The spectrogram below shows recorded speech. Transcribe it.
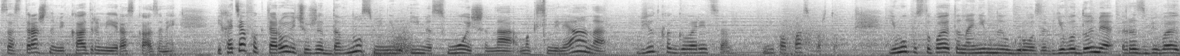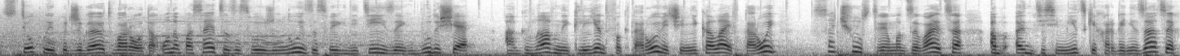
со страшными кадрами и рассказами. И хотя Факторович уже давно сменил имя с Мойши на Максимилиана, бьют, как говорится, не по паспорту. Ему поступают анонимные угрозы. В его доме разбивают стекла и поджигают ворота. Он опасается за свою жену и за своих детей, и за их будущее. А главный клиент Факторовича, Николай II, сочувствием отзывается об антисемитских организациях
